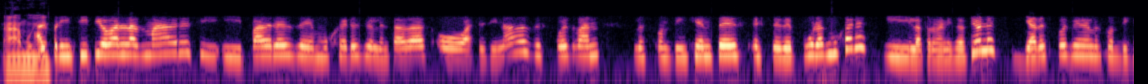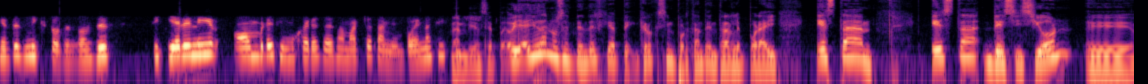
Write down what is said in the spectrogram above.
Ah, muy bien. Al principio van las madres y, padres de mujeres violentadas o asesinadas, después van los contingentes este de puras mujeres y las organizaciones, ya después vienen los contingentes mixtos, entonces si quieren ir hombres y mujeres a esa marcha también pueden asistir. También se puede. Oye, ayúdanos a entender, fíjate, creo que es importante entrarle por ahí. Esta esta decisión eh,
